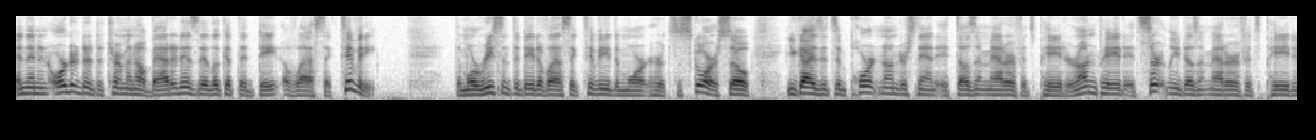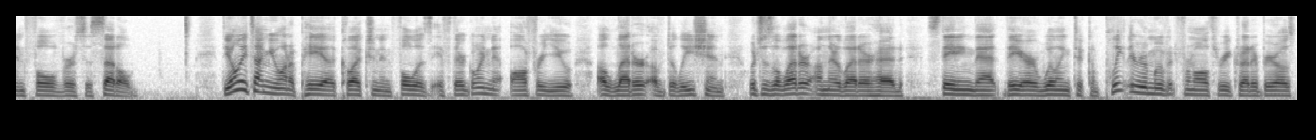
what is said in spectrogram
And then in order to determine how bad it is, they look at the date of last activity. The more recent the date of last activity, the more it hurts the score. So, you guys, it's important to understand it doesn't matter if it's paid or unpaid. It certainly doesn't matter if it's paid in full versus settled. The only time you want to pay a collection in full is if they're going to offer you a letter of deletion, which is a letter on their letterhead stating that they are willing to completely remove it from all three credit bureaus.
